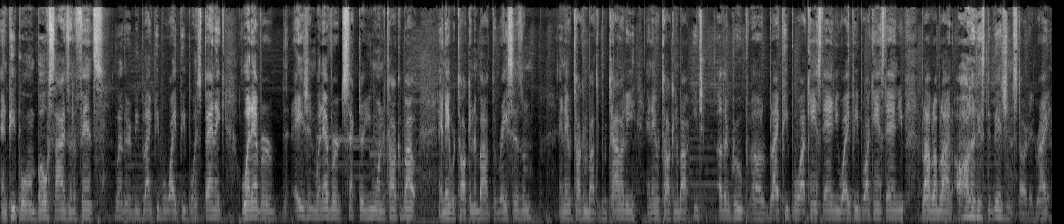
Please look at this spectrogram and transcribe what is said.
and people on both sides of the fence, whether it be black people, white people, Hispanic, whatever, Asian, whatever sector you want to talk about, and they were talking about the racism, and they were talking about the brutality, and they were talking about each other group, uh, black people, I can't stand you, white people, I can't stand you, blah, blah, blah. And all of this division started, right?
